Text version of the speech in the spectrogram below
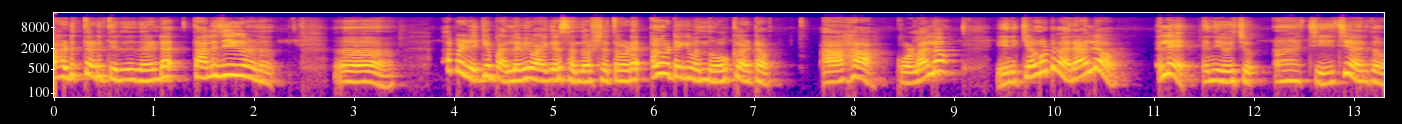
അടുത്തടുത്തിരുന്ന് വേണ്ട തലജീകാണ് ആ അപ്പോഴേക്കും പല്ലവി ഭയങ്കര സന്തോഷത്തോടെ അങ്ങോട്ടേക്ക് വന്ന് നോക്കുക കേട്ടോ. ആഹാ കൊള്ളാലോ. എനിക്കങ്ങോട്ട് വരാമല്ലോ അല്ലേ? എന്ന് ചോദിച്ചു. ആ ചേച്ചിയായിരുന്നോ?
